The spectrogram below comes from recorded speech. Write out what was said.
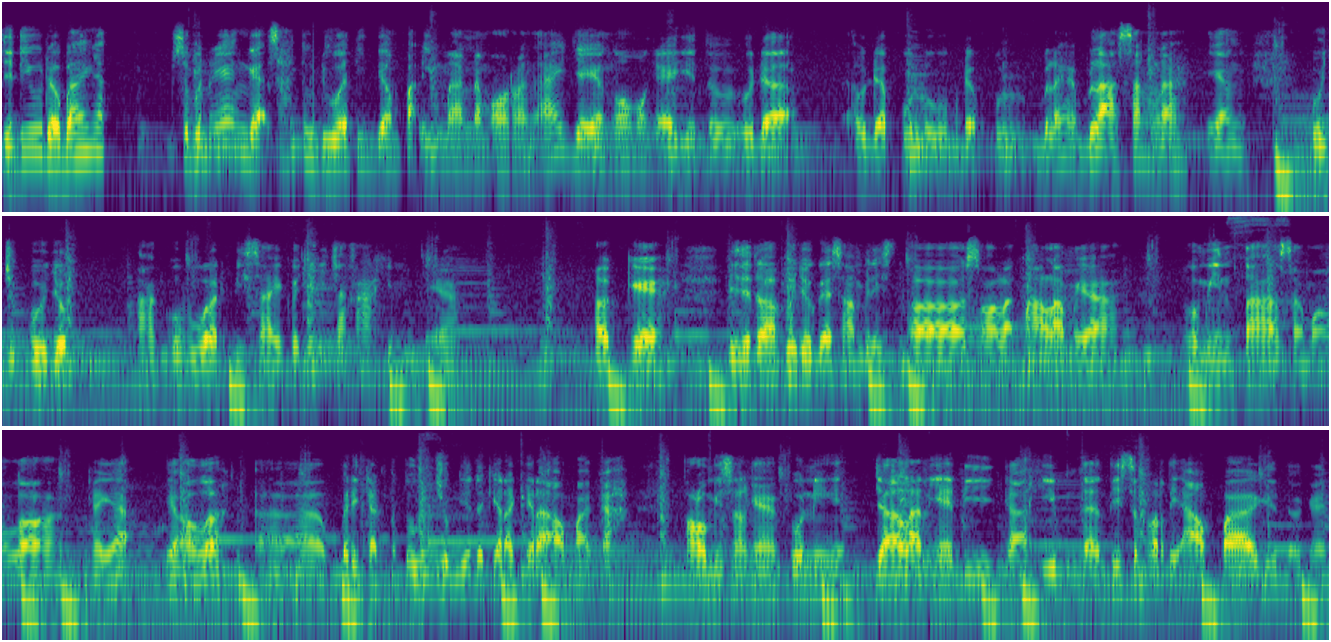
Jadi udah banyak sebenarnya nggak satu dua tiga empat lima enam orang aja yang ngomong kayak gitu. Udah udah puluh udah puluh belah belasan lah yang bujuk-bujuk aku buat bisa ikut jadi cakahim ya. Oke di situ aku juga sambil uh, sholat malam ya. Aku minta sama Allah kayak ya Allah uh, berikan petunjuk gitu kira-kira apakah kalau misalnya aku nih jalannya di kahim nanti seperti apa? Gitu kan.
